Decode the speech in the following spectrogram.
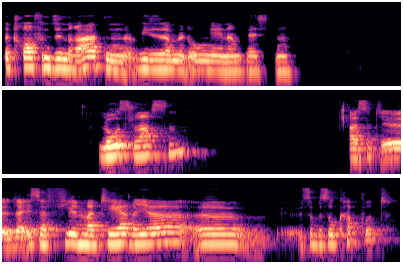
betroffen sind, raten, wie sie damit umgehen am besten? Loslassen. Also äh, da ist ja viel Materie. Äh, sowieso kaputt.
